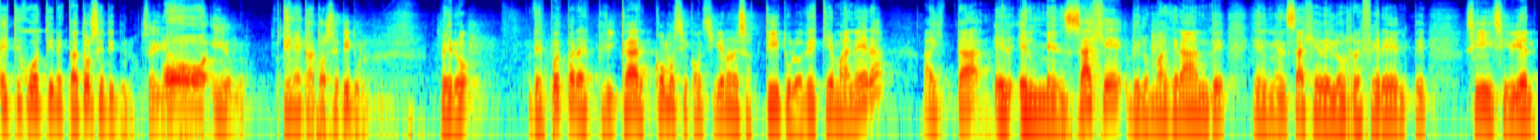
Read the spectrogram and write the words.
este jugador tiene 14 títulos. Sí, claro. Oh, ídolo. Tiene 14 títulos. Pero después para explicar cómo se consiguieron esos títulos, de qué manera, ahí está el, el mensaje de los más grandes, el mensaje de los referentes. Sí, si bien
